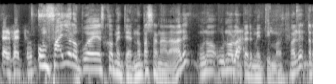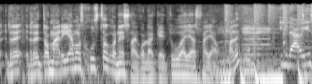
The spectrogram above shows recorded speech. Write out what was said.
Perfecto. Un fallo lo puedes cometer, no pasa nada, ¿vale? Uno, uno lo permitimos, ¿vale? Re- re- retomaríamos justo con esa, con la que tú hayas fallado, ¿vale? Y David,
